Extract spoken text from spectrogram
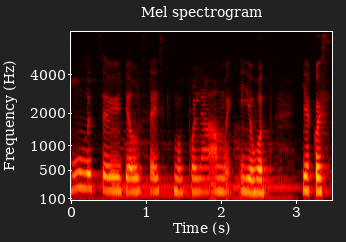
вулицею, Єлисейськими полями. І от якось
